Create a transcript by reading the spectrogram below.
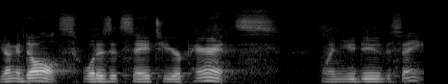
young adults, what does it say to your parents when you do the same?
